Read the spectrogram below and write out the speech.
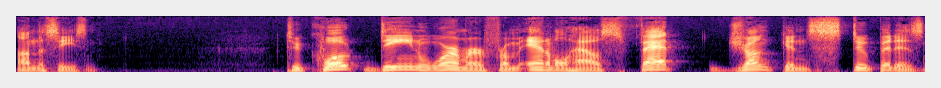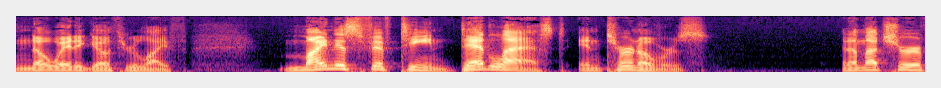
on the season. To quote Dean Wormer from Animal House, fat, drunk, and stupid is no way to go through life. Minus 15, dead last in turnovers. And I'm not sure if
